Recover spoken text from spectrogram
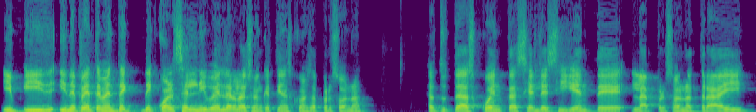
y, independientemente de cuál sea el nivel de relación que tienes con esa persona, sea, tú te das cuenta si al día siguiente la persona trae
